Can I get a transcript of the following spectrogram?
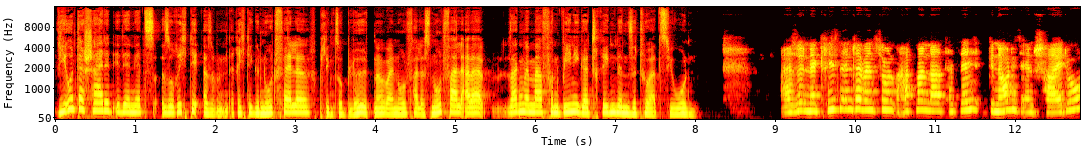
Wie unterscheidet ihr denn jetzt so richtig, also richtige Notfälle, klingt so blöd, ne, weil Notfall ist Notfall, aber sagen wir mal von weniger dringenden Situationen? Also in der Krisenintervention hat man da tatsächlich genau diese Entscheidung,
